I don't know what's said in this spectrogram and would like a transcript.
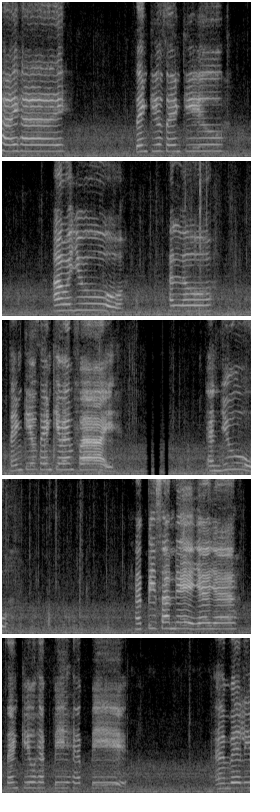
Hi, hi. Thank you, thank you. How are you? Hello. Thank you, thank you. I'm fine. And you? Happy Sunday. Yeah, yeah. Thank you. Happy, happy. I'm very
